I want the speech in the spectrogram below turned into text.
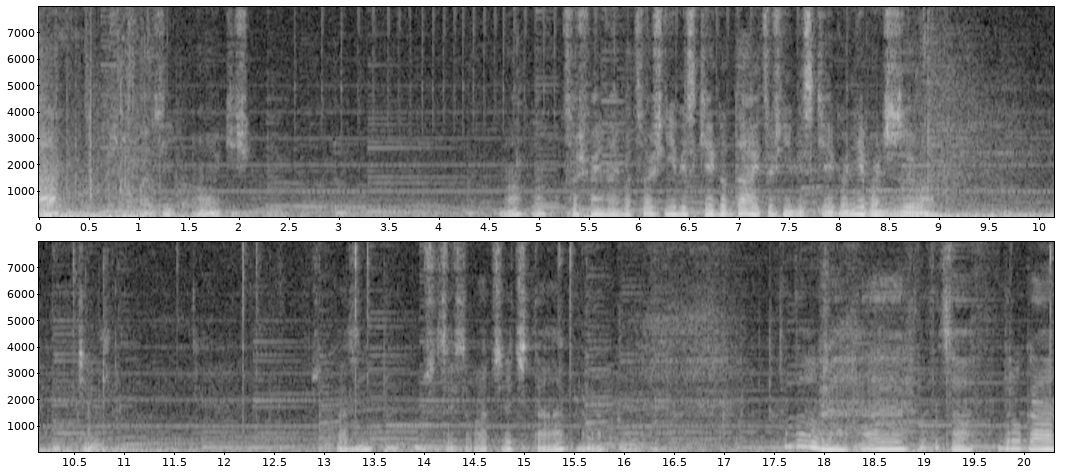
A. Przy okazji. O, jakiś... No, no, coś fajnego, coś niebieskiego. Daj coś niebieskiego, nie bądź żyła. Dzięki. okazji muszę coś zobaczyć, tak, dobra. No dobra, e, no to co, druga.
